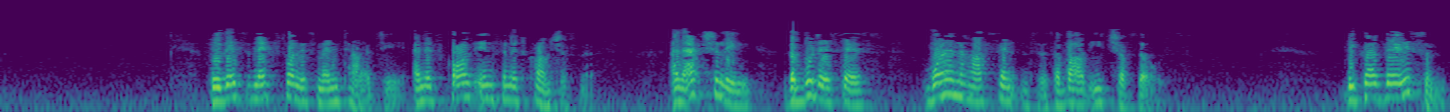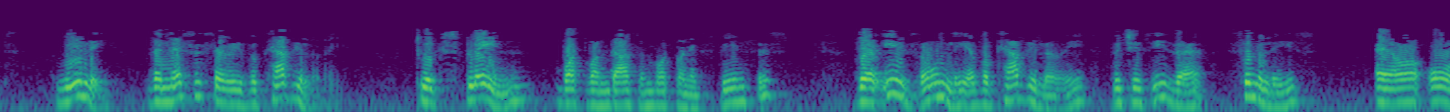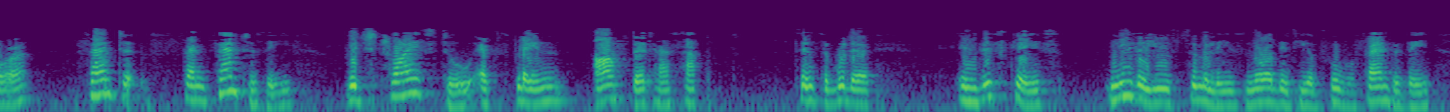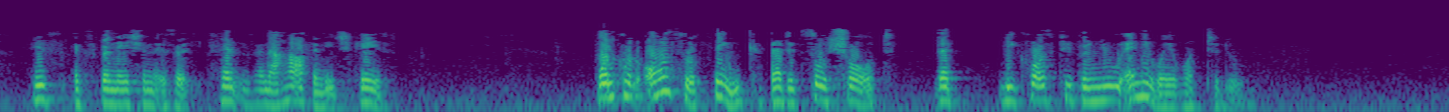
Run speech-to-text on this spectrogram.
So this next one is mentality, and it's called infinite consciousness. And actually, the Buddha says one and a half sentences about each of those. Because there isn't really the necessary vocabulary to explain what one does and what one experiences. There is only a vocabulary which is either similes or, or fant- fantasy which tries to explain after it has happened. Since the Buddha, in this case, neither used similes nor did he approve of fantasy, his explanation is a sentence and a half in each case. One could also think that it's so short that because people knew anyway what to do.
